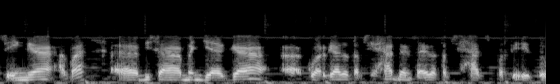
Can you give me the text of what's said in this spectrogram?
sehingga apa uh, bisa menjaga uh, keluarga tetap sehat dan saya tetap sehat seperti itu.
